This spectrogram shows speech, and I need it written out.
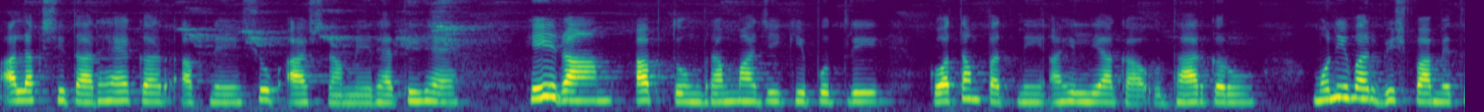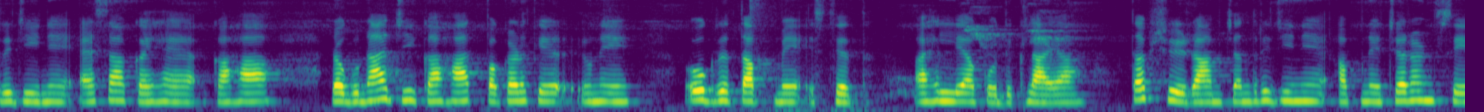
अलक्षिता रहकर अपने शुभ आश्रम में रहती है। हे राम, अब तुम ब्रह्मा जी की पुत्री गौतम पत्नी अहिल्या का उद्धार करो। मुनिवर विश्वामित्र जी ने ऐसा कह, कहा, रघुनाथ जी का हाथ पकड़ के उन्हें उग्र तप में स्थित अहिल्या को दिखलाया। तब श्री रामचंद्र जी ने अपने चरण से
